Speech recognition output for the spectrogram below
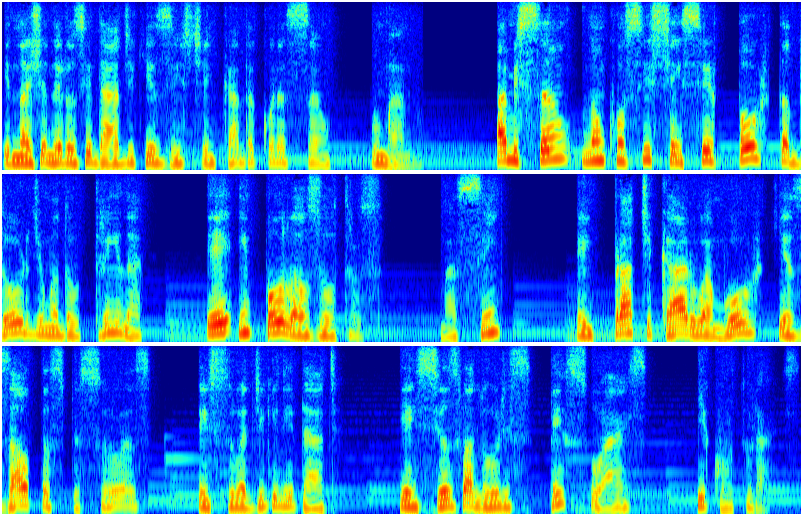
e na generosidade que existe em cada coração humano. A missão não consiste em ser portador de uma doutrina e impô-la aos outros, mas sim em praticar o amor que exalta as pessoas em sua dignidade e em seus valores pessoais e culturais.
